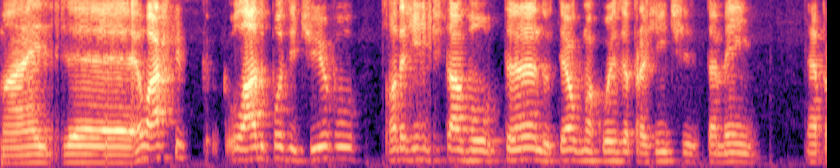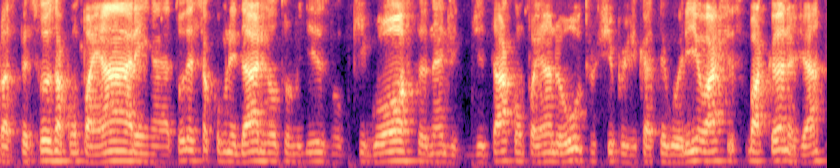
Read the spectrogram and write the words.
Mas é, eu acho que o lado positivo, só da gente estar voltando, ter alguma coisa para a gente também, né, para as pessoas acompanharem, é, toda essa comunidade do automobilismo que gosta né, de, de estar acompanhando outros tipos de categoria, eu acho isso bacana já,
